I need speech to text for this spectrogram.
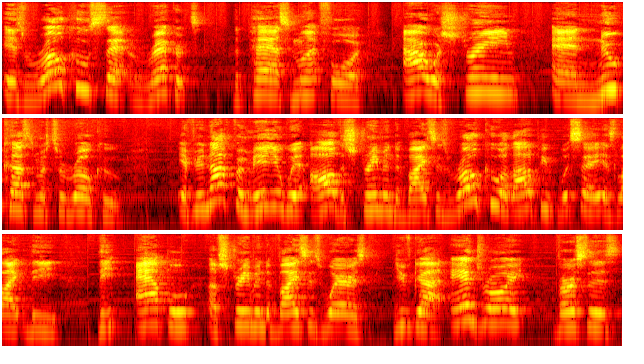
is Roku set records the past month for our stream and new customers to Roku. If you're not familiar with all the streaming devices, Roku, a lot of people would say is like the the Apple of streaming devices, whereas you've got Android versus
